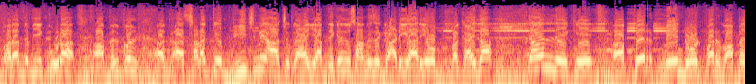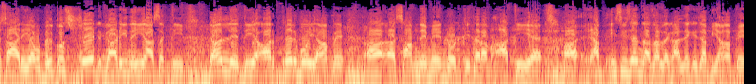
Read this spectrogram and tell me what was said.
और अब जब ये कूड़ा बिल्कुल सड़क के बीच में आ चुका है, ये आप देखें जो सामने से गाड़ी आ रही है, वो बाकायदा टर्न लेके फिर मेन रोड पर वापस आ रही है। वो बिल्कुल स्ट्रेट गाड़ी नहीं आ सकती टर्न लेती है और फिर वो यहाँ पे अ, सामने मेन रोड की तरफ़ आती है। अ, अब इसी से अंदाज़ा लगा ले कि जब यहाँ पे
